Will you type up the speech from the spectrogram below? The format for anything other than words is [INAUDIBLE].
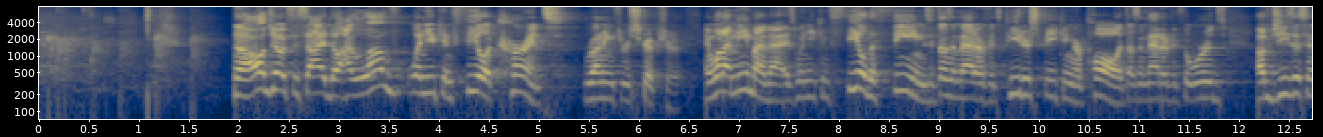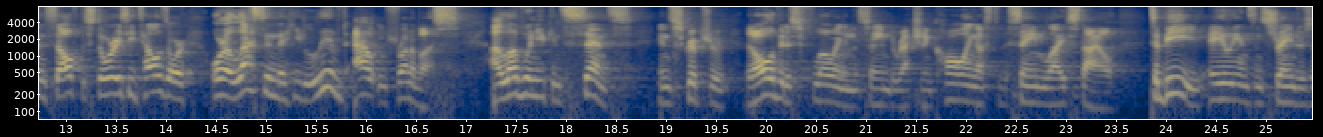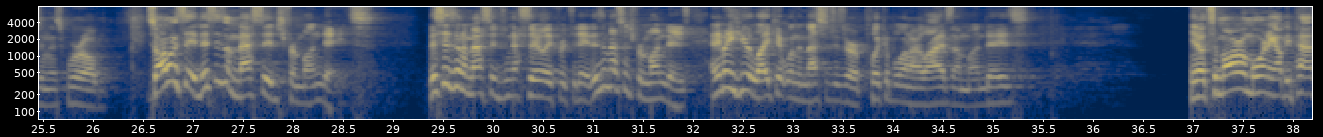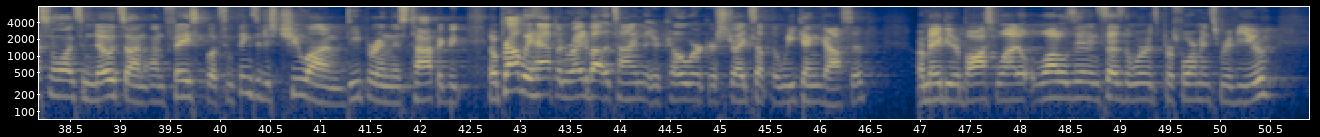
Now, all jokes aside, though, I love when you can feel a current running through Scripture. And what I mean by that is when you can feel the themes, it doesn't matter if it's Peter speaking or Paul, it doesn't matter if it's the words of Jesus himself, the stories he tells, or, or a lesson that he lived out in front of us. I love when you can sense in Scripture that all of it is flowing in the same direction and calling us to the same lifestyle, to be aliens and strangers in this world. So I want to say this is a message for Mondays. This isn't a message necessarily for today. This is a message for Mondays. Anybody here like it when the messages are applicable in our lives on Mondays? You know, tomorrow morning I'll be passing along some notes on, on Facebook, some things to just chew on deeper in this topic. It'll probably happen right about the time that your coworker strikes up the weekend gossip, or maybe your boss waddles in and says the words performance review.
